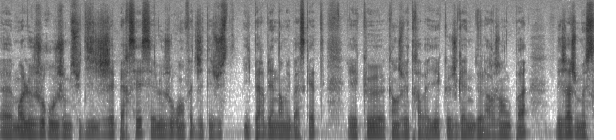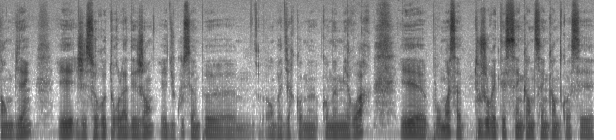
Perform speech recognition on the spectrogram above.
Euh, moi, le jour où je me suis dit j'ai percé, c'est le jour où en fait j'étais juste hyper bien dans mes baskets et que quand je vais travailler, que je gagne de l'argent ou pas, déjà je me sens bien et j'ai ce retour-là des gens. Et du coup, c'est un peu, euh, on va dire, comme, comme un miroir. Et pour moi, ça a toujours été 50-50. quoi. C'est-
